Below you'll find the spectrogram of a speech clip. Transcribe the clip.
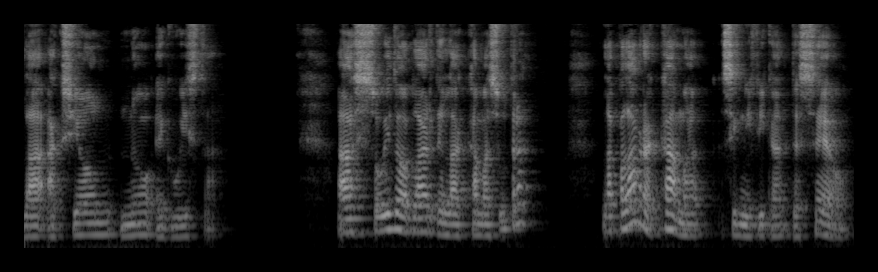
la acción no egoísta. ¿Has oído hablar de la Kama Sutra? La palabra Kama significa deseo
